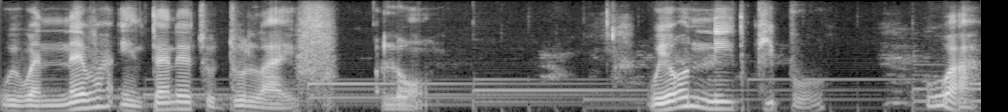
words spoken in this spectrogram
We were never intended to do life alone. We all need people who are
